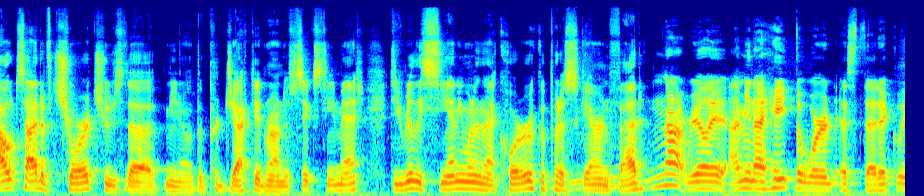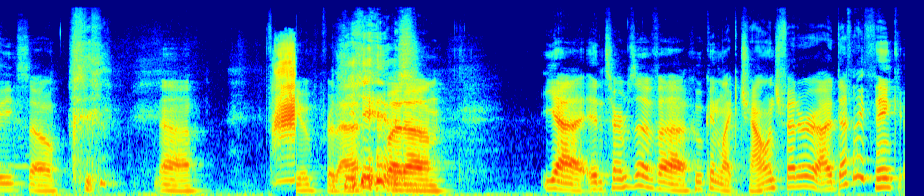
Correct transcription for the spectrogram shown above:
outside of Coric, who's the you know the projected round of 16 match, do you really see anyone in that quarter who could put a scare in Fed? Not really. I mean, I hate the word aesthetically, so uh, you for that. yes. But um, yeah, in terms of uh, who can like challenge Federer, I definitely think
